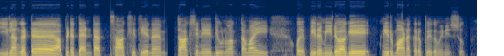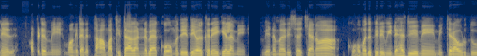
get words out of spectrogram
ඊළඟට අපිට දැන්ටත් සාක්ෂි තියෙන තාක්ෂණය දියුණුවක් තමයි ඔය පිරමීඩ වගේ නිර්මාණ කරපු එක මිනිස්සු. නේද? අපිට මේ මගේ තැන තාමත් හිතාගන්න බෑ කොහොම දේ දේවල් කරේ කියලා මේ වෙනම රිසච්චනවා කොහොමද පිරමිඩ හැදුවේ මේ මිච්චර අවුරදු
